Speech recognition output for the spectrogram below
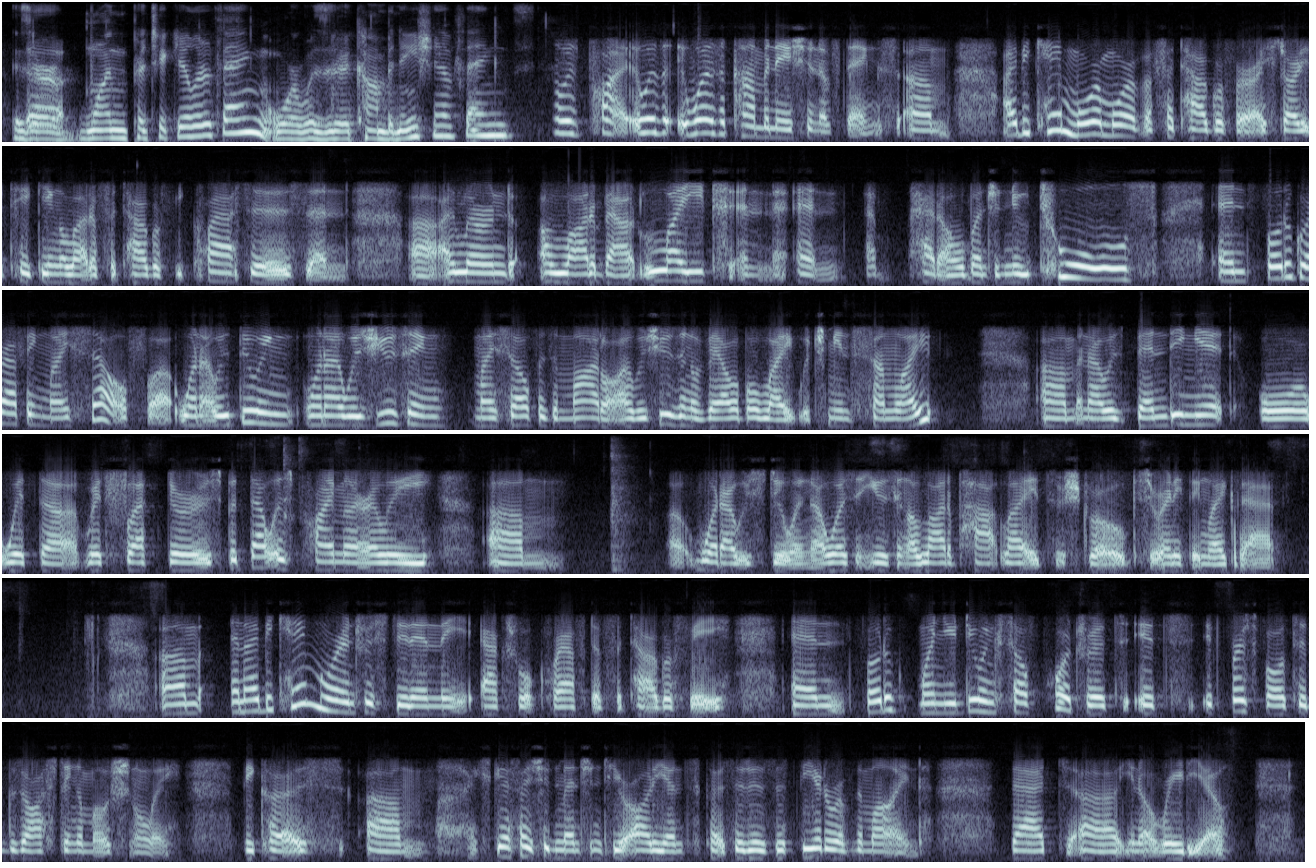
Is there uh, one particular thing, or was it a combination of things? It was it was it was a combination of things. Um, I became more and more of a photographer. I started taking a lot of photography classes, and uh, I learned a lot about light, and and had a whole bunch of new tools. And photographing myself uh, when I was doing when I was using myself as a model, I was using available light, which means sunlight um, and I was bending it or with uh, reflectors, but that was primarily um, uh, what I was doing. I wasn't using a lot of hot lights or strobes or anything like that. Um, and I became more interested in the actual craft of photography. And photo, when you're doing self-portraits, it's it, first of all it's exhausting emotionally because um, I guess I should mention to your audience because it is a theater of the mind that uh, you know radio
